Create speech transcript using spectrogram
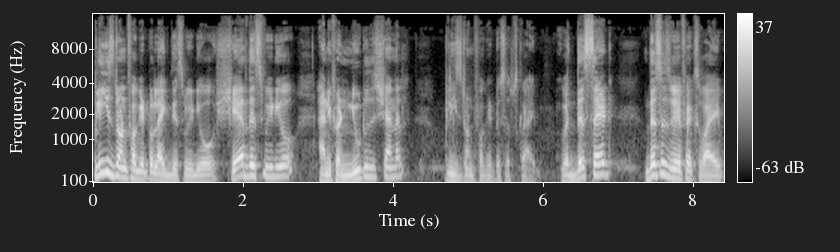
please don't forget to like this video, share this video and if you're new to this channel, please don't forget to subscribe. With this said, this is VFX Vibe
